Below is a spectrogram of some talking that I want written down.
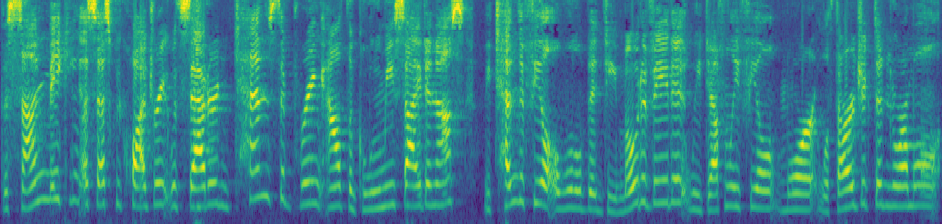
The Sun making a sesquiquadrate with Saturn tends to bring out the gloomy side in us. We tend to feel a little bit demotivated. We definitely feel more lethargic than normal.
